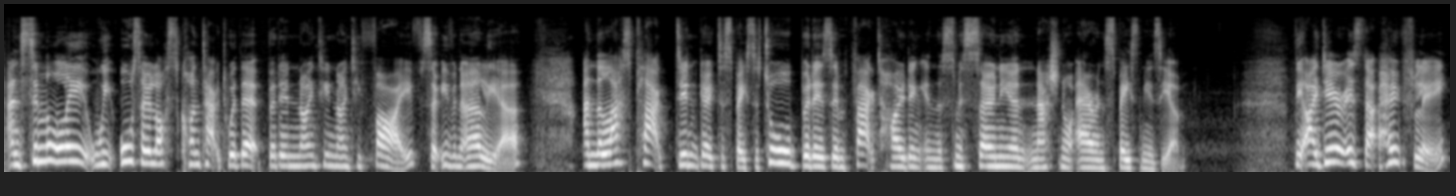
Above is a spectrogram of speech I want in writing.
And similarly, we also lost contact with it, but in 1995, so even earlier. And the last plaque didn't go to space at all, but is in fact hiding in the Smithsonian National Air and Space Museum. The idea is that hopefully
